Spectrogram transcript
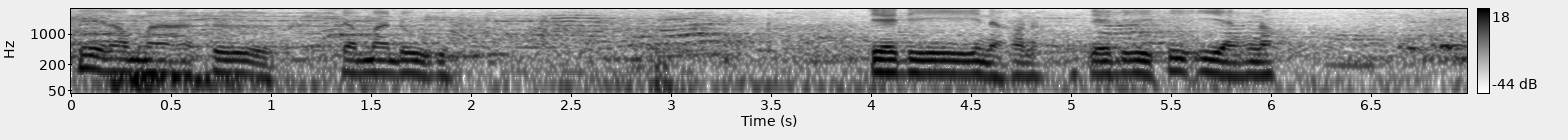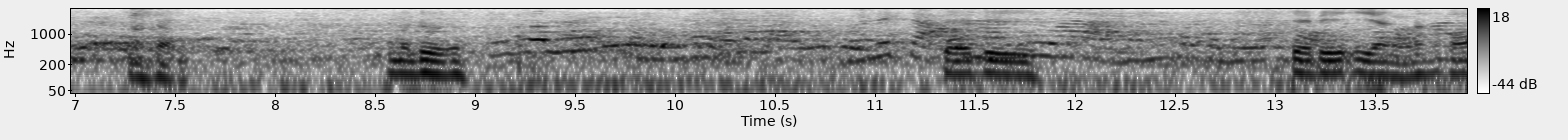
ที่เรามาคือจะมาดูเจดีนะครับนะเจดีที่เอียงเนาะนะครับ มาดู เจดีเจดีเอียงนะอ๋อ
